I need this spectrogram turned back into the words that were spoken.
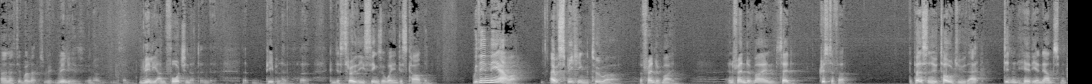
And I said, well, that really is you know really unfortunate, and uh, that people have uh, can just throw these things away and discard them. Within the hour, I was speaking to uh, a friend of mine and a friend of mine said, Christopher, the person who told you that didn't hear the announcement.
